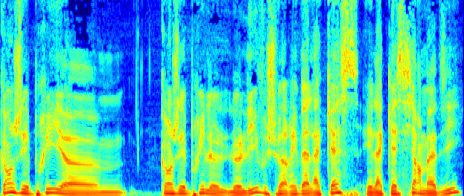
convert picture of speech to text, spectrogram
quand j'ai pris euh, quand j'ai pris le, livre, je suis arrivé à la caisse et la caissière m'a dit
